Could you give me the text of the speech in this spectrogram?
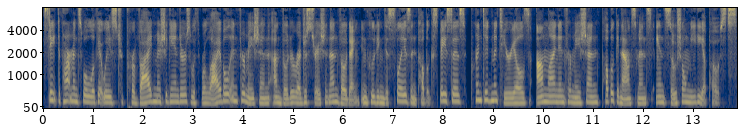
State departments will look at ways to provide Michiganders with reliable information on voter registration and voting, including displays in public spaces, printed materials, online information, public announcements, and social media posts.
